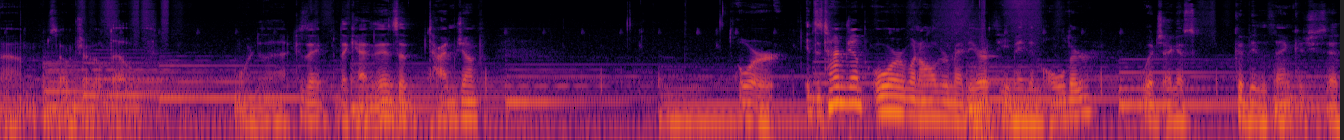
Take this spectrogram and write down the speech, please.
Um, so I'm sure they'll delve more into that because they, they can. It's a time jump or it's a time jump, or when Oliver made the Earth, he made them older, which I guess could be the thing because she said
